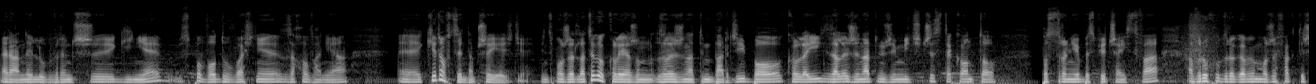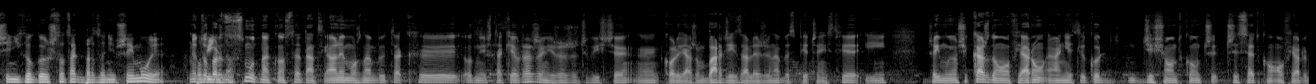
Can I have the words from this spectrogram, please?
rany lub wręcz ginie z powodu właśnie zachowania e, kierowcy na przejeździe. Więc może dlatego kolejarzom zależy na tym bardziej, bo kolei zależy na tym, żeby mieć czyste konto po stronie bezpieczeństwa, a w ruchu drogowym może faktycznie nikogo już to tak bardzo nie przejmuje. No to bardzo smutna konstatacja, ale można by tak y, odnieść takie wrażenie, że rzeczywiście y, kolejarzom bardziej zależy na bezpieczeństwie i przejmują się każdą ofiarą, a nie tylko dziesiątką czy, czy setką ofiar,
